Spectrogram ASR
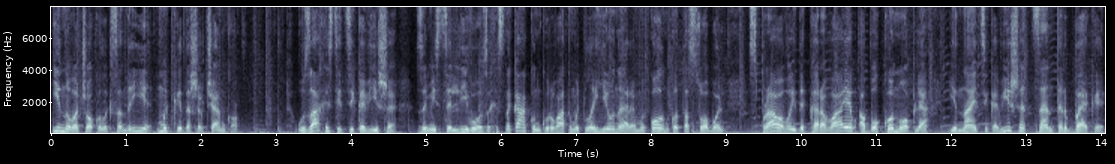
і новачок Олександрії Микита Шевченко. У захисті цікавіше за місце лівого захисника конкуруватимуть легіонери Миколенко та Соболь. Справа вийде Караваєв або Конопля. І найцікавіше центр беки.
